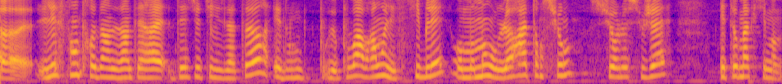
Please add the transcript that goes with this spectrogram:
euh, les centres d'intérêt des utilisateurs et donc de pouvoir vraiment les cibler au moment où leur attention sur le sujet est au maximum.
